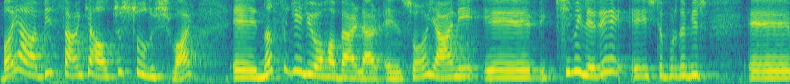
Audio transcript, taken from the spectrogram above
Bayağı bir sanki alt üst oluş var. E, nasıl geliyor haberler en son? Yani e, kimileri e, işte burada bir e, e,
